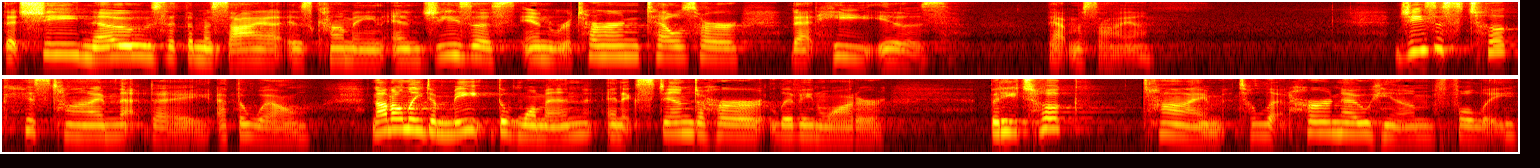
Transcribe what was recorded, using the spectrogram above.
that she knows that the Messiah is coming, and Jesus, in return, tells her that he is that Messiah. Jesus took his time that day at the well, not only to meet the woman and extend to her living water, but he took time to let her know him fully.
